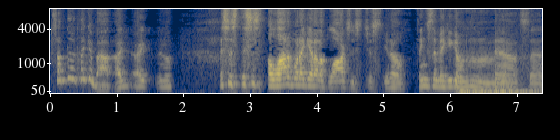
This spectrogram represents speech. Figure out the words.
something to think about. I, I you know. This is this is a lot of what I get out of blogs is just you know things that make you go hmm. You know, it's uh,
